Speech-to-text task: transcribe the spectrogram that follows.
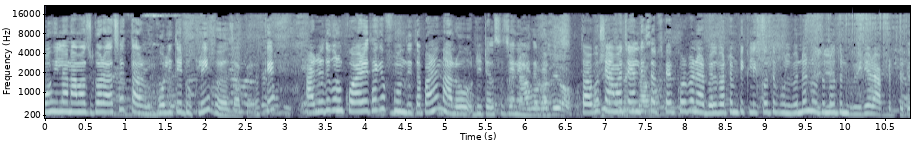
মহিলা নামাজ ঘর আছে তার গলিতে ঢুকলেই হয়ে যাবে ওকে আর যদি কোনো কোয়ারি থাকে ফোন দিতে পারেন আরও ডিটেলস জেনে নিতে পারেন। তো অবশ্যই আমার চ্যানেলটি সাবস্ক্রাইব করবেন আর বেল বাটনটি ক্লিক করতে ভুলবেন না। নতুন নতুন ভিডিওর আপডেট পেতে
